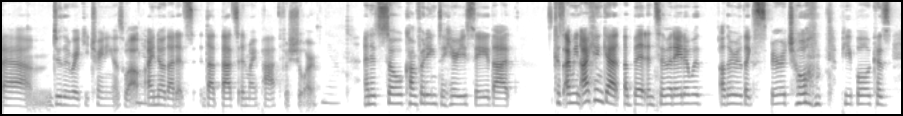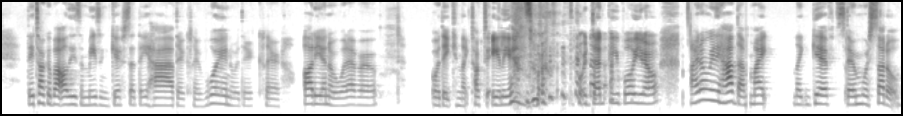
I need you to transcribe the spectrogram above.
um do the reiki training as well Yeah. i know that it's that that's in my path for sure Yeah. and it's so comforting to hear you say that because i mean i can get a bit intimidated with other like spiritual people because they talk about all these amazing gifts that they have they're clairvoyant or they're clairaudient or whatever or they can like talk to aliens or, or dead people you know i don't really have that my like gifts they're more subtle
